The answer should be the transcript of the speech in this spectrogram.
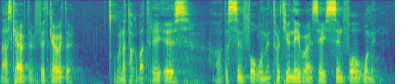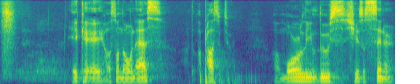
last character, fifth character we're going to talk about today is uh, the sinful woman. Turn to your neighbor and say, sinful woman. AKA, also known as a prostitute uh, morally loose. She is a sinner.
